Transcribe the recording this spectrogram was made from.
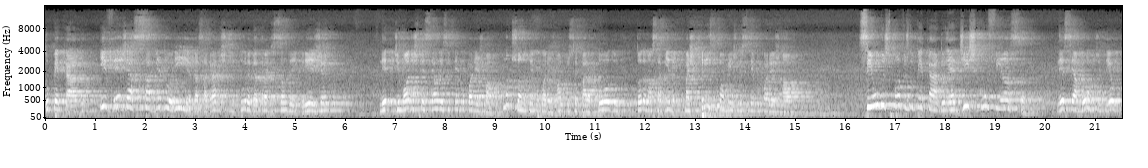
do pecado e veja a sabedoria da Sagrada Escritura, da tradição da igreja, de modo especial nesse tempo quaresmal. Não só no tempo quaresmal, que separa todo, toda a nossa vida, mas principalmente nesse tempo quaresmal. Se um dos pontos do pecado é desconfiança nesse amor de Deus,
